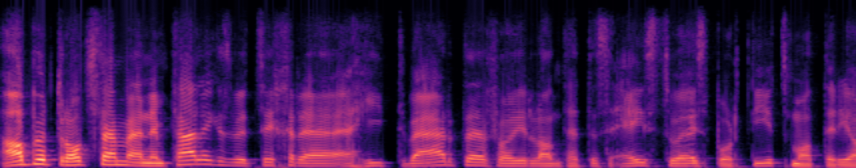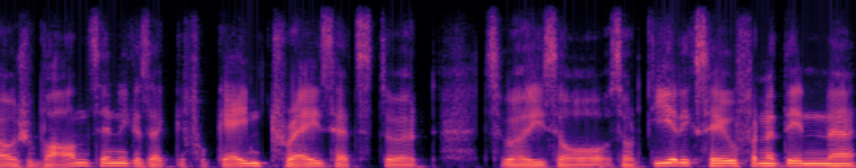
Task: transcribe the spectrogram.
Aber trotzdem eine Empfehlung, es wird sicher ein Hit werden. Von Irland hat das 1 zu 1 portiertes Material, ist wahnsinnig. Es hat, von Game Trace hat es dort zwei so Sortierungshilfen drin, die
